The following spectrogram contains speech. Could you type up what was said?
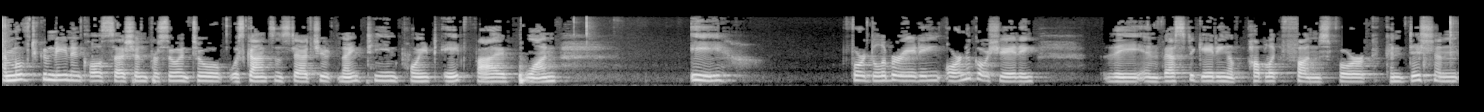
I move to convene in closed session pursuant to Wisconsin statute 19.851E for deliberating or negotiating the investigating of public funds for condition,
